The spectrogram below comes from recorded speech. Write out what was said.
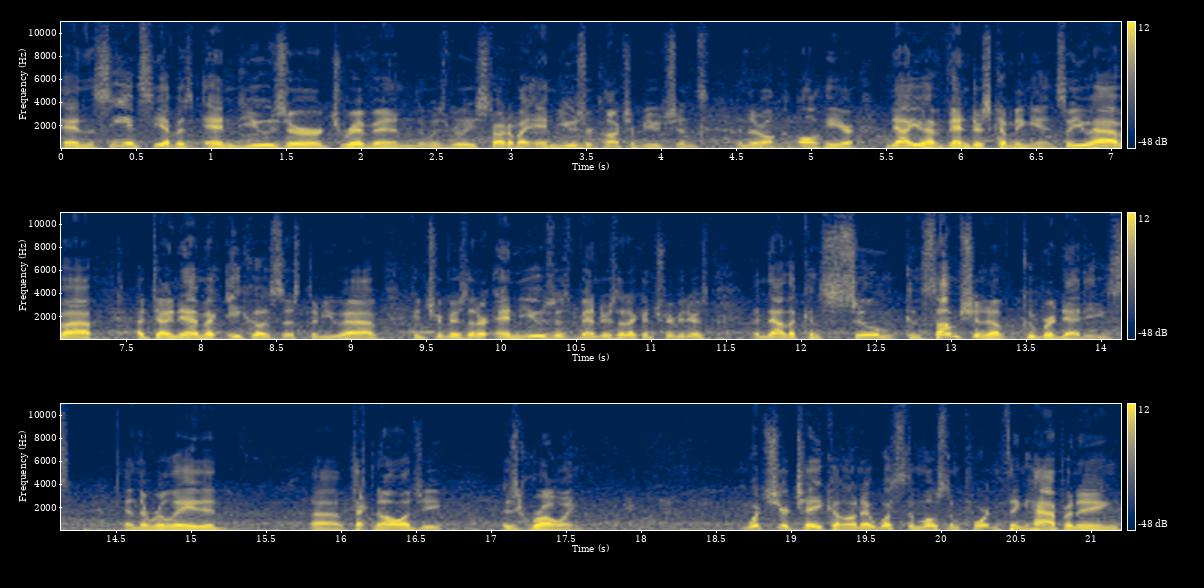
And the CNCF is end user driven, it was really started by end user contributions, and they're all, all here. Now you have vendors coming in, so you have a, a dynamic ecosystem, you have contributors that are end users, vendors that are contributors, and now the consume, consumption of Kubernetes and the related uh, technology is growing. What's your take on it? What's the most important thing happening?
